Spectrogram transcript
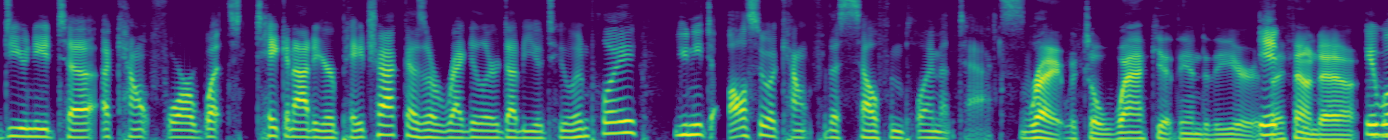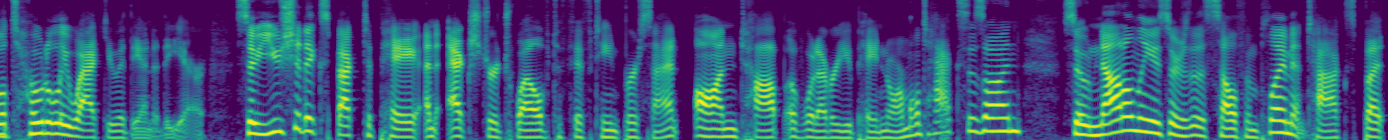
do you need to account for what's taken out of your paycheck as a regular W 2 employee, you need to also account for the self employment tax. Right, which will whack you at the end of the year, as It- I found out. It will totally whack you at the end of the year. So you should expect to pay an extra 12 to 15% on top of whatever you pay normal taxes on. So not only is there the self employment tax, but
